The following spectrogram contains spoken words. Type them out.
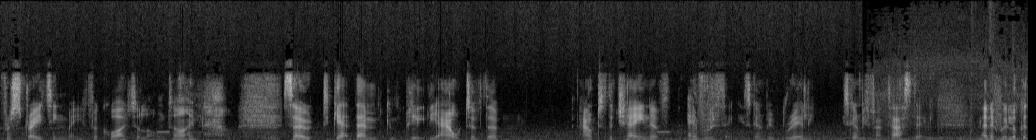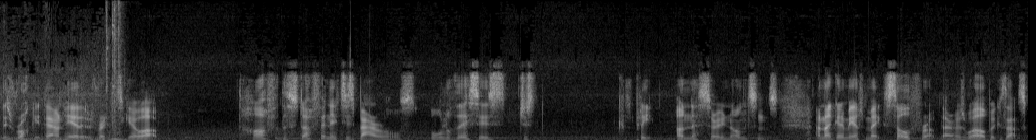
frustrating me for quite a long time now. So to get them completely out of the out of the chain of everything is going to be really it's going to be fantastic. And if we look at this rocket down here that was ready to go up, half of the stuff in it is barrels. All of this is just complete unnecessary nonsense. And I'm going to be able to make sulfur up there as well because that's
